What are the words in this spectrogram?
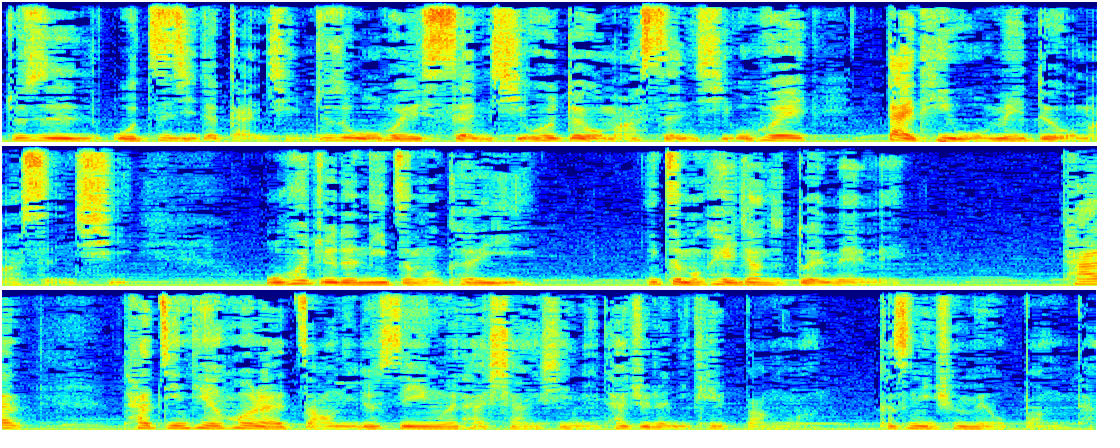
就是我自己的感情，就是我会生气，我会对我妈生气，我会代替我妹对我妈生气，我会觉得你怎么可以，你怎么可以这样子对妹妹？她她今天会来找你，就是因为她相信你，她觉得你可以帮忙，可是你却没有帮他，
